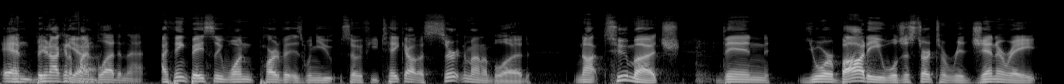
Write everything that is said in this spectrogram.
and, you're not going to yeah. find blood in that. I think basically one part of it is when you so if you take out a certain amount of blood, not too much, then your body will just start to regenerate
